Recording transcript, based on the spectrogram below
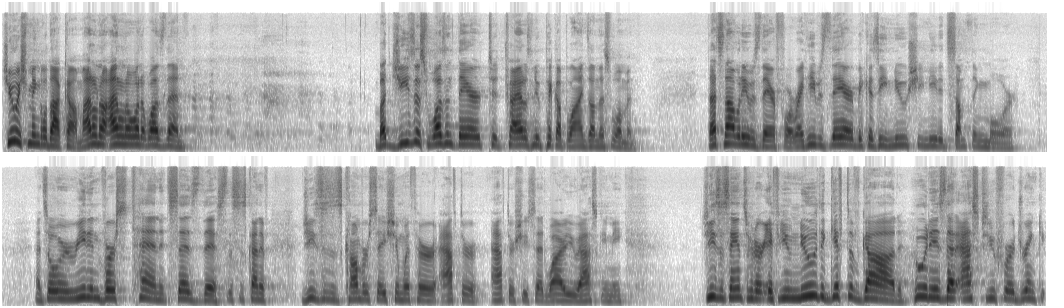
JewishMingle.com. I don't know. I don't know what it was then. But Jesus wasn't there to try out his new pickup lines on this woman. That's not what he was there for, right? He was there because he knew she needed something more. And so when we read in verse 10, it says this. This is kind of Jesus' conversation with her after, after she said, Why are you asking me? Jesus answered her, If you knew the gift of God, who it is that asks you for a drink,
